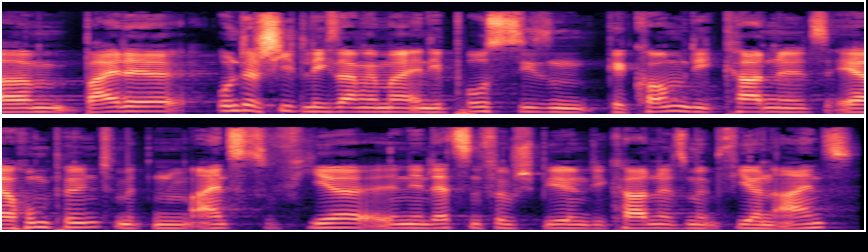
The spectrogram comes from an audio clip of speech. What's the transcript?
Ähm, beide unterschiedlich, sagen wir mal, in die Postseason gekommen. Die Cardinals eher humpelnd mit einem 1 zu 4 in den letzten fünf Spielen, die Cardinals mit einem 4 und 1.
